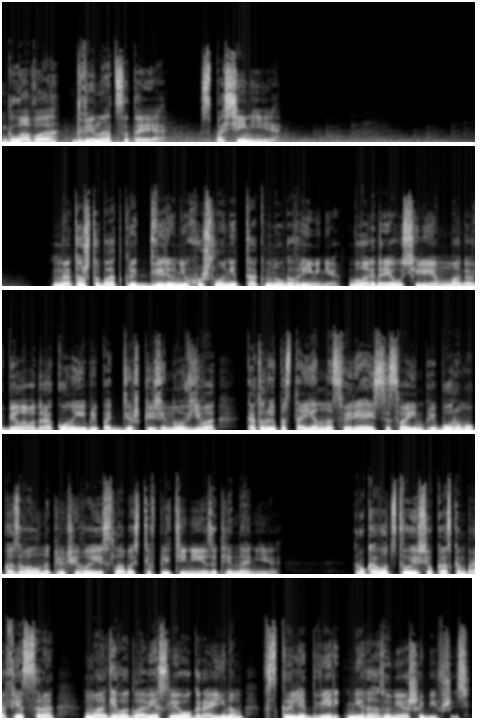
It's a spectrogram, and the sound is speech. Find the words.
Глава 12. Спасение. На то, чтобы открыть дверь, у них ушло не так много времени, благодаря усилиям магов Белого Дракона и при поддержке Зиновьева, который, постоянно сверяясь со своим прибором, указывал на ключевые слабости в плетении заклинания. Руководствуясь указком профессора, маги во главе с Лео Граином вскрыли дверь, ни разу не ошибившись,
